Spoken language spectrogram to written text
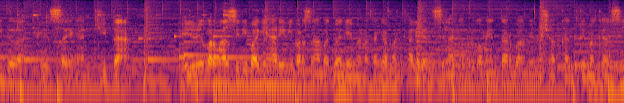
idola kesayangan kita Ini informasi di pagi hari ini persahabat Bagaimana tanggapan kalian? Silahkan berkomentar. Bang Min ucapkan terima kasih.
